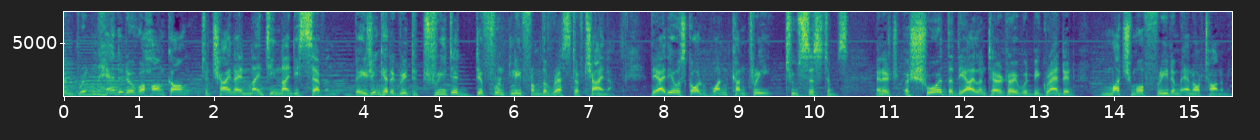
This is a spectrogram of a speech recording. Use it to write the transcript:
When Britain handed over Hong Kong to China in 1997, Beijing had agreed to treat it differently from the rest of China. The idea was called One Country, Two Systems, and it assured that the island territory would be granted much more freedom and autonomy.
